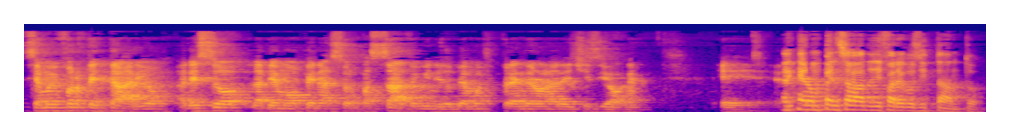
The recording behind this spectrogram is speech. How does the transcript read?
siamo in forfettario, adesso l'abbiamo appena sorpassato, quindi dobbiamo prendere una decisione. E... Perché non pensavate di fare così tanto?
